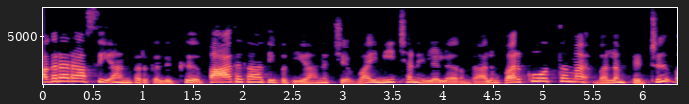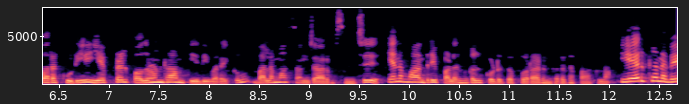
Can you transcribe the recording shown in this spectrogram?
மகர ராசி அன்பர்களுக்கு பாதகாதிபதியான செவ்வாய் நீச்ச நிலையில இருந்தாலும் வர்க்கோத்தம பலம் பெற்று வரக்கூடிய ஏப்ரல் பதினொன்றாம் தேதி வரைக்கும் பலமா சஞ்சாரம் செஞ்சு என்ன மாதிரி பலன்கள் கொடுக்க போறாருங்கிறத பார்க்கலாம். ஏற்கனவே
